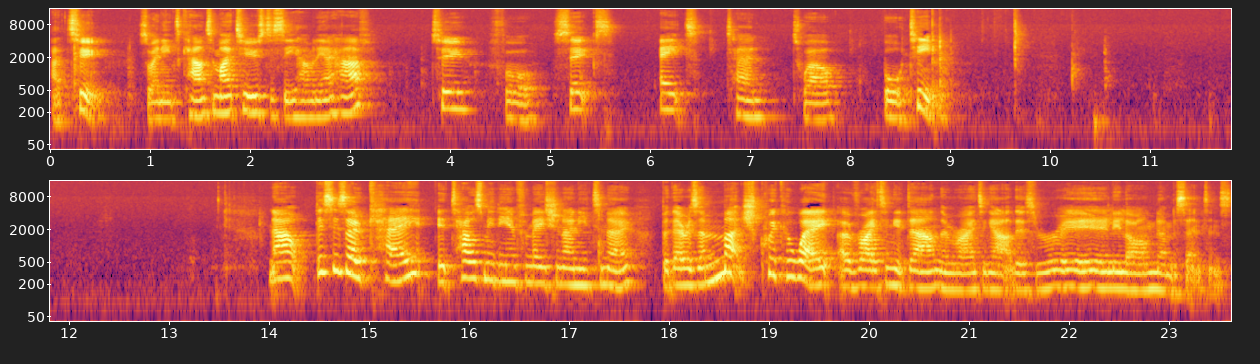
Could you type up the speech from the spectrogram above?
add two. So I need to counter my twos to see how many I have. Two, four, six, eight, 10, 12, 14. Now, this is okay. It tells me the information I need to know, but there is a much quicker way of writing it down than writing out this really long number sentence.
